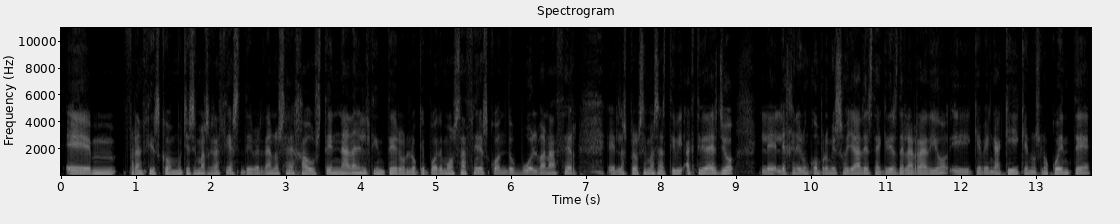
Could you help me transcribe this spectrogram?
Em, Francisco, muchísimas gracias. De verdad no se ha dejado usted nada en el tintero. Lo que podemos hacer es cuando vuelvan a hacer eh, las próximas actividades, yo le, le genero un compromiso ya desde aquí, desde la radio, y que venga aquí, que nos lo cuente,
